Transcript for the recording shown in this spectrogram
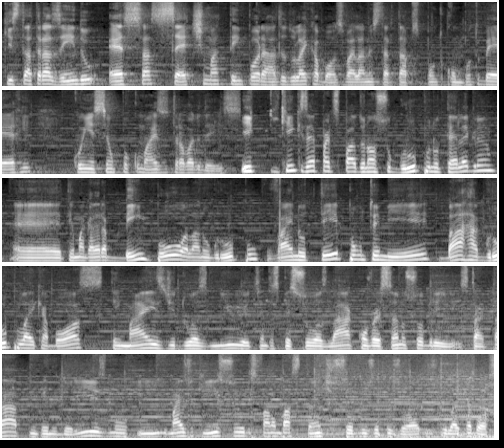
que está trazendo essa sétima temporada do Like a Boss. Vai lá no startups.com.br conhecer um pouco mais do trabalho deles. E, e quem quiser participar do nosso grupo no Telegram, é, tem uma galera bem boa lá no grupo. Vai no t.me barra grupo Like a Boss. Tem mais de 2.800 pessoas lá conversando sobre startup, empreendedorismo e mais do que isso, eles falam bastante sobre os episódios do Like a Boss.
